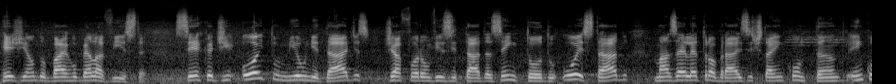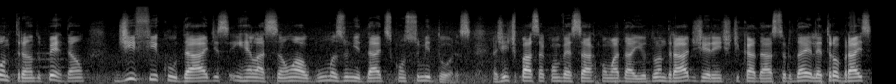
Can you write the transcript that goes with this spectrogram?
região do bairro Bela Vista. Cerca de 8 mil unidades já foram visitadas em todo o estado, mas a Eletrobras está encontrando, encontrando perdão, dificuldades em relação a algumas unidades consumidoras. A gente passa a conversar com o Adaildo Andrade, gerente de cadastro da Eletrobras.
